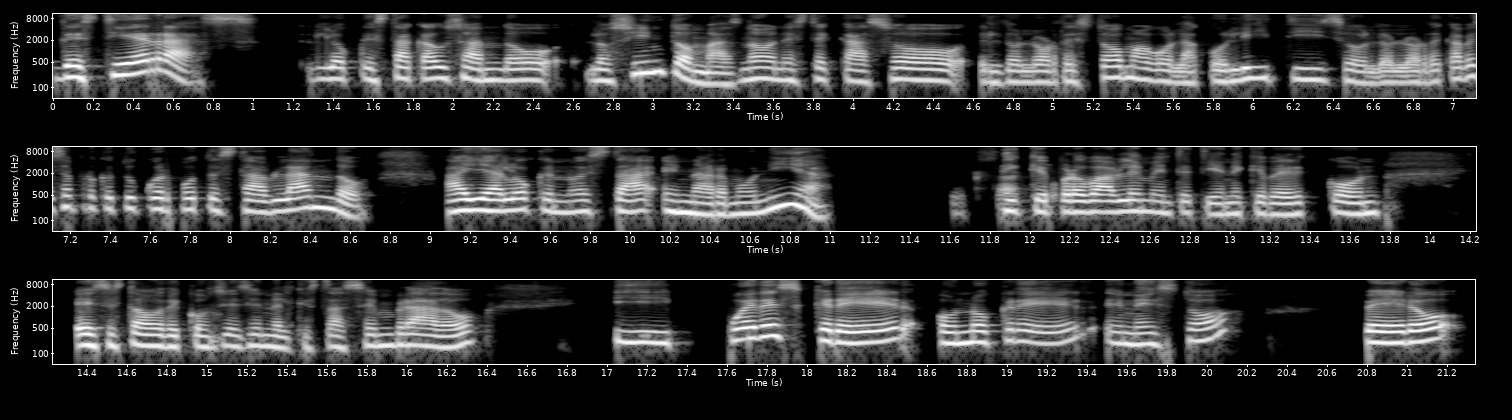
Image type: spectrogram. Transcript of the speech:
destierras lo que está causando los síntomas, ¿no? En este caso, el dolor de estómago, la colitis o el dolor de cabeza, porque tu cuerpo te está hablando. Hay algo que no está en armonía y que probablemente tiene que ver con ese estado de conciencia en el que estás sembrado. Y puedes creer o no creer en esto, pero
